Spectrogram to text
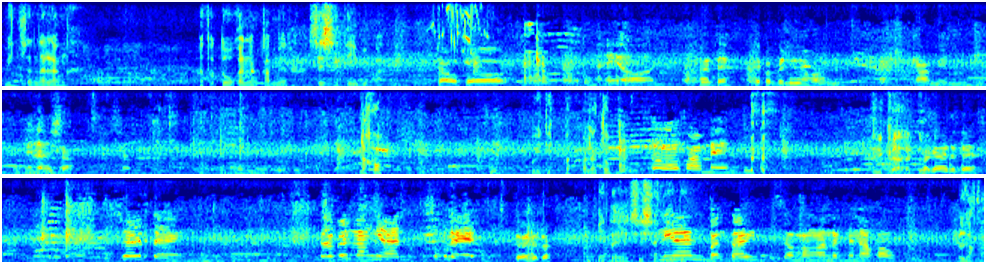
Minsan na lang natutukan ng camera. CCTV pa. Tao po. Ano yun? Ate, ate pabili nga ako ano? Camel. Ilan? Isa. Nako. Uy, dikpat pala to. Oo, Carmen. Delikado. Magkano te? Sete. Seven lang yan. Sukle. Ito ano to? Kita yung Ano CCTV. yan? Bantay sa mga nagnanakaw. Laka.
